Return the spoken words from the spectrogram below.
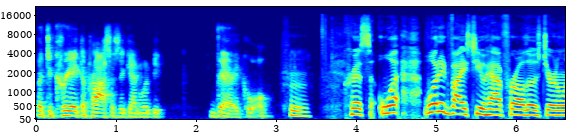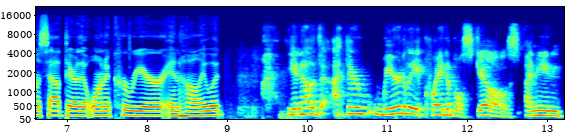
but to create the process again would be very cool. Hmm. Chris, what what advice do you have for all those journalists out there that want a career in Hollywood? You know, they're weirdly equatable skills. I mean,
